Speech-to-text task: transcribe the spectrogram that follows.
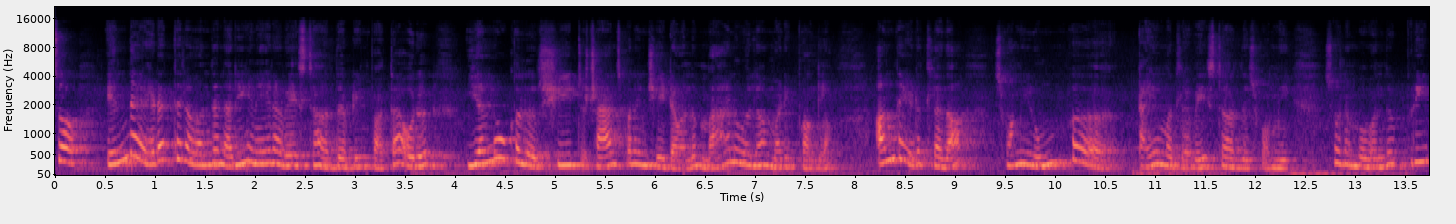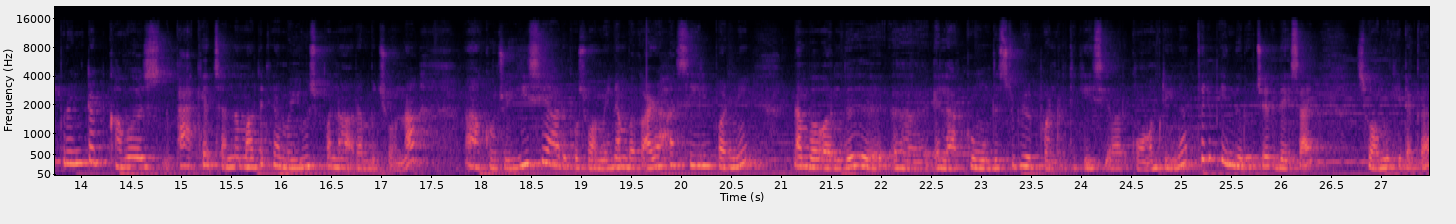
ஸோ எந்த இடத்துல வந்து நிறைய நேரம் வேஸ்ட் ஆகுது அப்படின்னு பார்த்தா ஒரு எல்லோ கலர் ஷீட் டிரான்ஸ்பரண்ட் ஷீட்டை வந்து மேனுவலாக மடிப்பாங்களாம். அந்த இடத்துல தான் சுவாமி ரொம்ப டைம் அதில் வேஸ்ட் ஆகுது சுவாமி. ஸோ நம்ம வந்து ப்ரீ பிரிண்டட் கவர்ஸ் பேக்கெட்ஸ் அந்த மாதிரி நம்ம யூஸ் பண்ண ஆரம்பித்தோன்னா கொஞ்சம் ஈஸியாக இருக்கும் சுவாமி. நம்ம அழகாக சீல் பண்ணி நம்ம வந்து எல்லாருக்கும் டிஸ்ட்ரிபியூட் பண்ணுறதுக்கு ஈஸியாக இருக்கும் அப்படின்னு திருப்பி இந்த ருச்சர் தேசாய் சுவாமி கிட்டக்க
